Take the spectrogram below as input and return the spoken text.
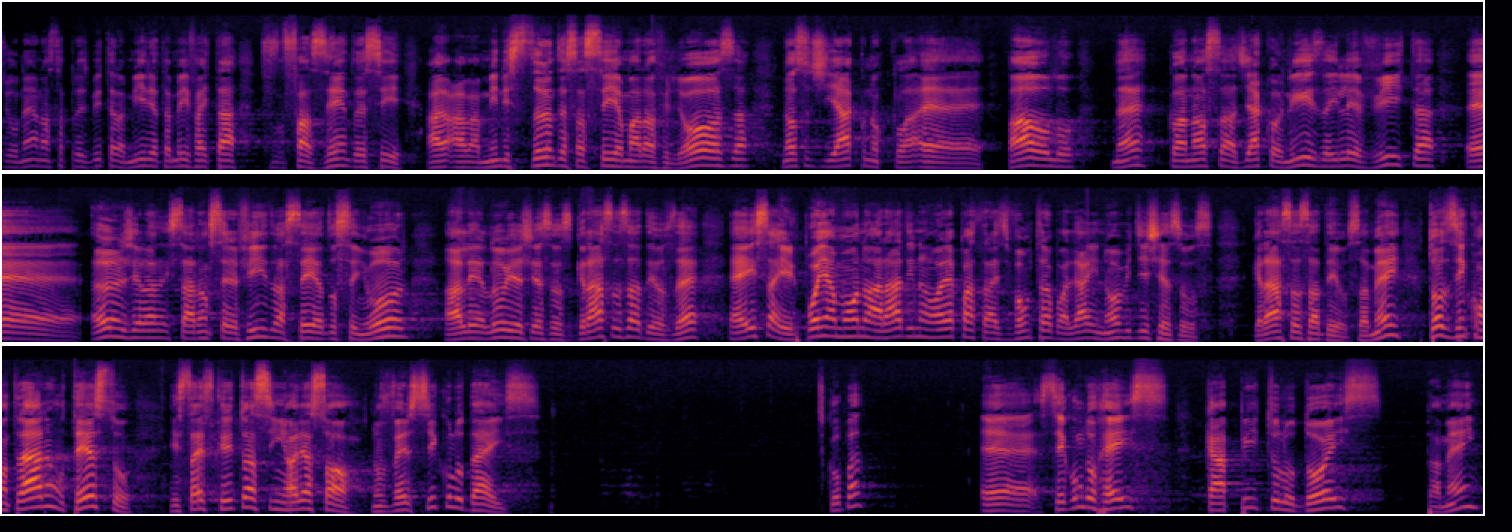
áudio, né? Nossa presbítera Miriam também vai estar fazendo esse, ministrando essa ceia maravilhosa. Nosso diácono é, Paulo, né? Com a nossa diaconisa e levita, é, Ângela, estarão servindo a ceia do Senhor. Aleluia, Jesus. Graças a Deus, né? É isso aí. Põe a mão no arado e não olha para trás. Vamos trabalhar em nome de Jesus. Graças a Deus. Amém? Todos encontraram o texto? Está escrito assim, olha só, no versículo 10. Desculpa? É, segundo Reis, capítulo 2, amém?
